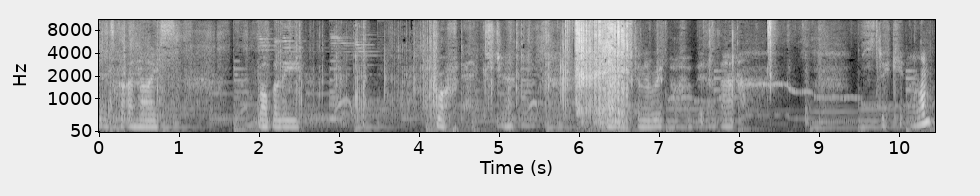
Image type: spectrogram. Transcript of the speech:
It's got a nice bobbly rough texture. So I'm just going to rip off a bit of that, stick it on.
